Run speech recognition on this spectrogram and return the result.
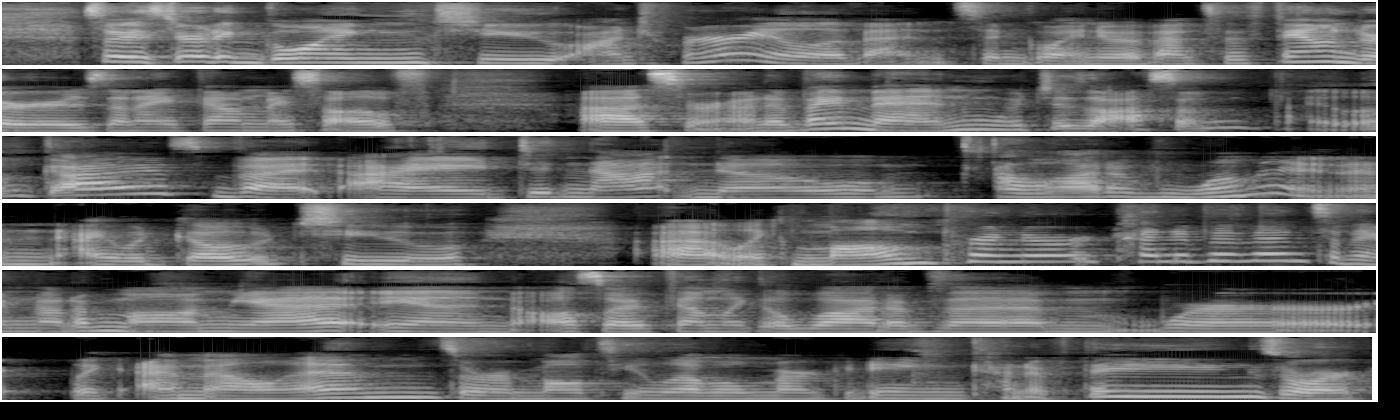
So I started going to entrepreneurial events and going to events with founders. And I found myself uh, surrounded by men, which is awesome. I love guys, but I did not know a lot of women. And I would go to uh, like mompreneur kind of events, and I'm not a mom yet. And also, I found like a lot of them were like MLMs or multi level marketing kind of things or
